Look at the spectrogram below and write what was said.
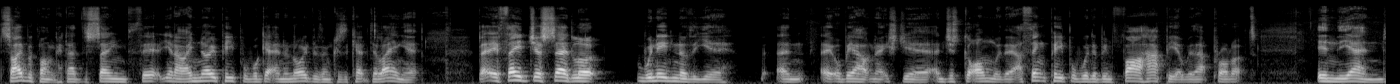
Cyberpunk had had the same thing. You know, I know people were getting annoyed with them because they kept delaying it, but if they'd just said, "Look, we need another year," and it'll be out next year and just got on with it. I think people would have been far happier with that product in the end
